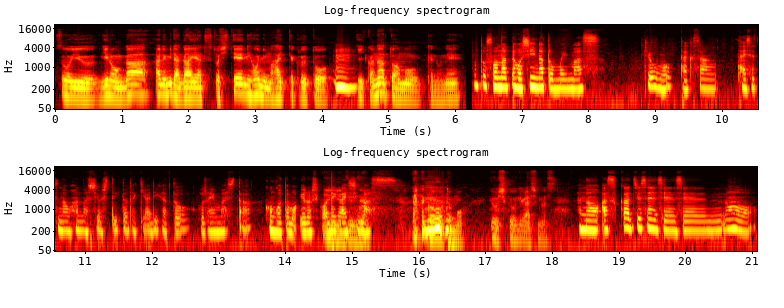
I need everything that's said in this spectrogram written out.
そういう議論がある意味では外圧として日本にも入ってくるとうんい。いかなとは思うけどね。本当そうなってほしいなと思います今日もたくさん大切なお話をしていただきありがとうございました。今後ともよろしくお願いします。今後ともよろしくお願いします。あの飛鳥受選先生の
